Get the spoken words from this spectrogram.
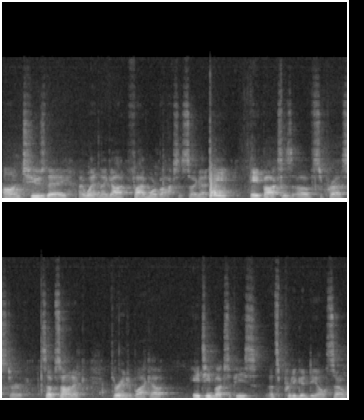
on Tuesday, I went and I got five more boxes. So I got eight eight boxes of suppressed or subsonic 300 blackout, 18 bucks a piece. That's a pretty good deal. So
